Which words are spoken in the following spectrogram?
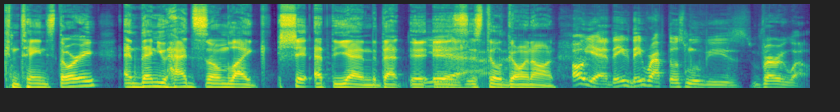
contained story, and then you had some like shit at the end that is is still going on. Oh yeah, they they wrap those movies very well.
